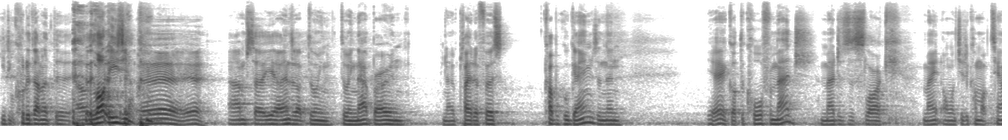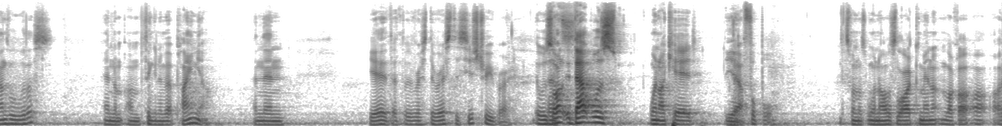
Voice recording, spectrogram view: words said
you could have done it the, a lot easier. Yeah, yeah. Um, so yeah, I ended up doing doing that, bro, and you know played the first couple cool games, and then yeah, got the call from Madge. Madge was just like, mate, I want you to come up Townsville with us, and I'm, I'm thinking about playing you, and then yeah, that the rest the rest is history, bro. It was on, that was when I cared Yeah. about football. That's when I was, when I was like, man, like I, I, I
